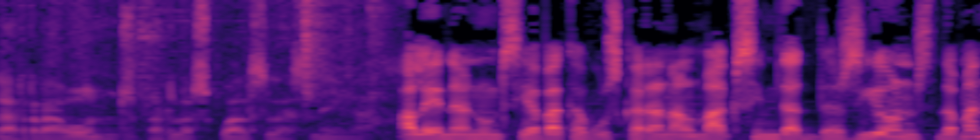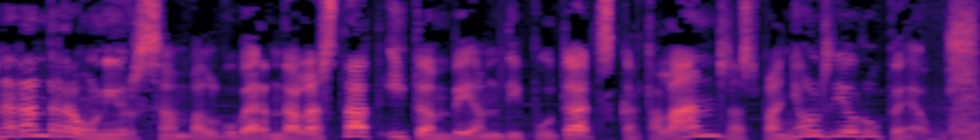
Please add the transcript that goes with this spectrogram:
les raons per les quals les nega. Helena anunciava que buscaran el màxim d'adhesions, demanaran reunir-se amb el govern de l'Estat i també amb diputats catalans, espanyols i europeus.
